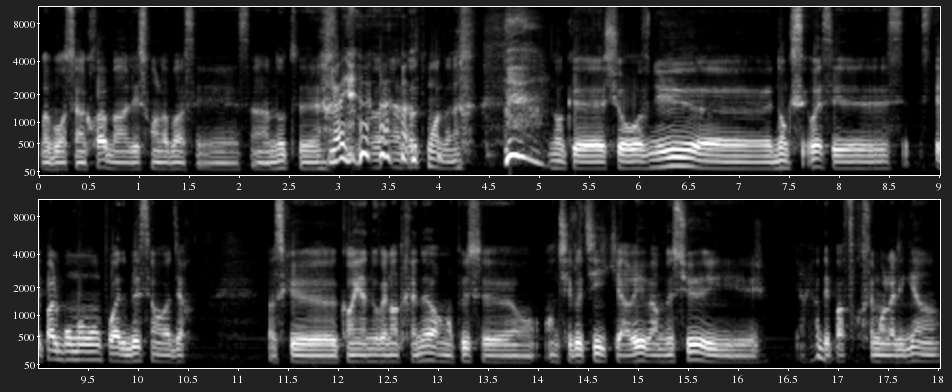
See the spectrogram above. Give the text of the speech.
Bah bon, c'est incroyable, hein, les soins là-bas, c'est un autre, euh, un autre monde. Hein. Donc euh, je suis revenu. Euh, donc ouais, c'était pas le bon moment pour être blessé, on va dire. Parce que quand il y a un nouvel entraîneur, en plus Ancelotti qui arrive, un monsieur, il, il regardait pas forcément la Ligue 1, hein,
